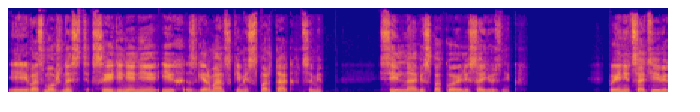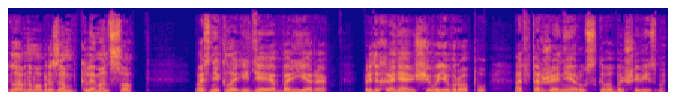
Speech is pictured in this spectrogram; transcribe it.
и возможность соединения их с германскими спартаковцами сильно обеспокоили союзников. По инициативе главным образом Клемансо возникла идея барьера, предохраняющего Европу от вторжения русского большевизма.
